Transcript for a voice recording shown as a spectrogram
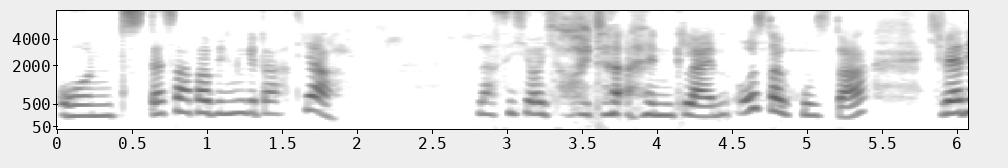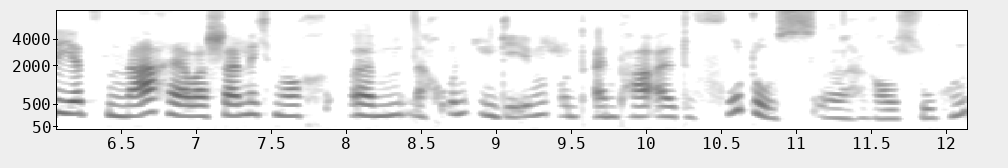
Und deshalb habe ich mir gedacht, ja, lasse ich euch heute einen kleinen Ostergruß da. Ich werde jetzt nachher wahrscheinlich noch ähm, nach unten gehen und ein paar alte Fotos äh, heraussuchen.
